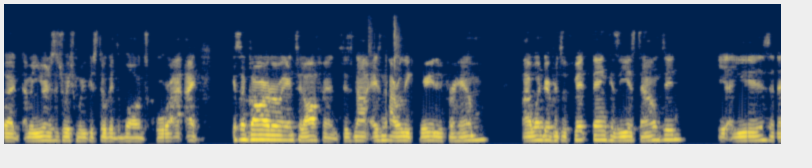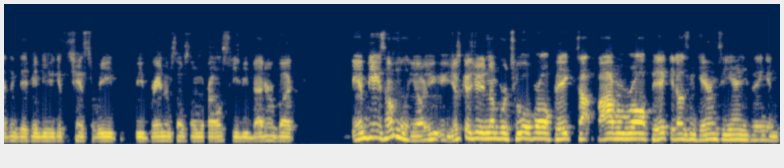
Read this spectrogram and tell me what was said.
but I mean, you're in a situation where you can still get the ball and score. I, I it's a guard-oriented offense. It's not it's not really created for him. I wonder if it's a fit thing because he is talented. Yeah, he is, and I think that maybe if he gets a chance to re rebrand himself somewhere else, he'd be better. But the NBA is humbling. You know, you, just because you're the number two overall pick, top five overall pick, it doesn't guarantee anything. And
